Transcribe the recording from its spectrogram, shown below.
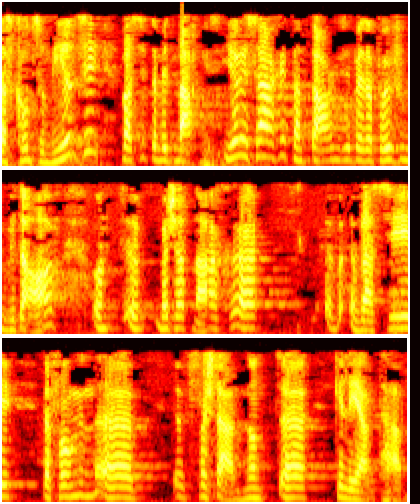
das konsumieren Sie, was Sie damit machen, ist Ihre Sache, dann tauchen Sie bei der Prüfung wieder auf und äh, man schaut nach, äh, was Sie davon äh, verstanden und äh, gelernt haben.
